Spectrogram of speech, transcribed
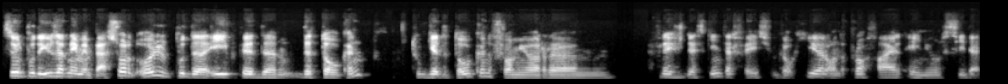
So you'll put the username and password, or you'll put the, the, the token to get the token from your um, Freshdesk interface, you go here on the profile and you'll see that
